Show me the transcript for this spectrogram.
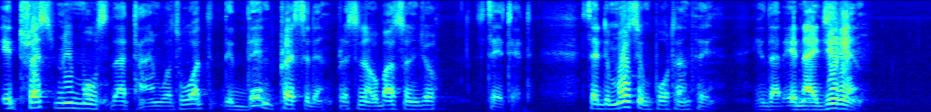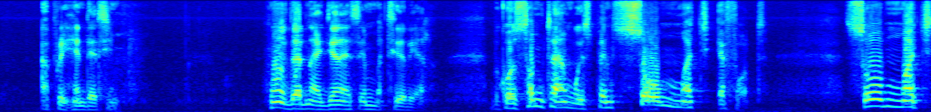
interested me most that time was what the then president, President Obasanjo, stated. He said the most important thing is that a Nigerian apprehended him. Who is that Nigerian is immaterial. Because sometimes we spend so much effort, so much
